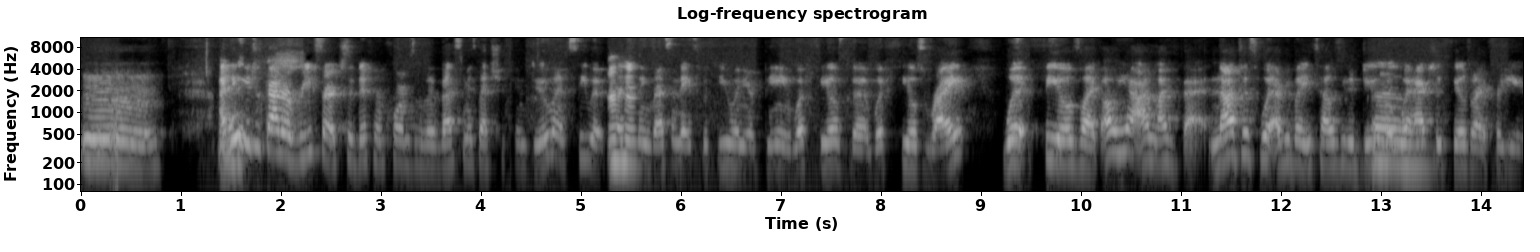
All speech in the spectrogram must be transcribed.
Mm. I think you just got to research the different forms of investments that you can do and see what mm-hmm. personally resonates with you and your being. What feels good, what feels right, what feels like, oh yeah, I like that. Not just what everybody tells you to do, mm. but what mm. actually feels right for you.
